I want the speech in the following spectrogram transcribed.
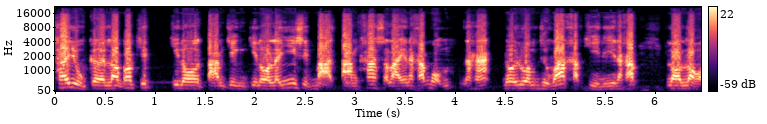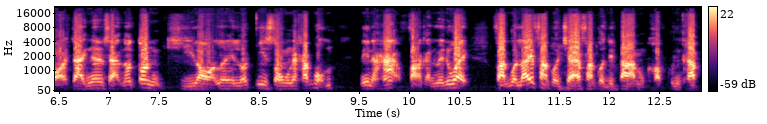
ถ้าอยู่เกินเราก็คิดกิโลตามจริงกิโลละ 20 บาทตามค่าสไลด์นะครับ ผมนะฮะ โดยรวมถือว่าขับขี่ดีนะครับ หล่อๆจ่ายเงินแสนต้นๆขี่หล่อเลยรถมีทรงนะครับผมนี่นะฮะฝากกันไว้ด้วย ฝากกดไลค์ฝากกดแชร์ฝากกดติดตามขอบคุณครับ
